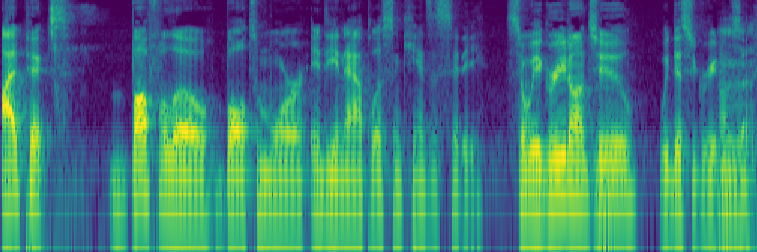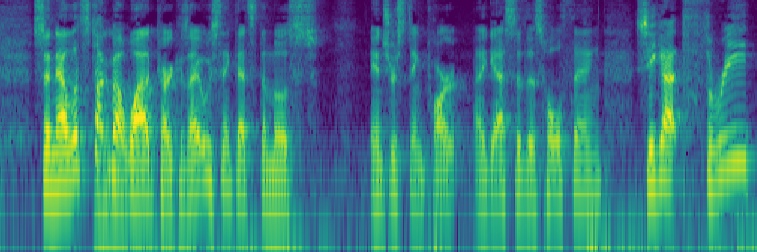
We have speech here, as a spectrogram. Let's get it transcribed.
I picked Buffalo, Baltimore, Indianapolis, and Kansas City. So we agreed on two. Mm. We disagreed on mm. some. So now let's talk mm. about wild card because I always think that's the most interesting part, I guess, of this whole thing. So you got three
